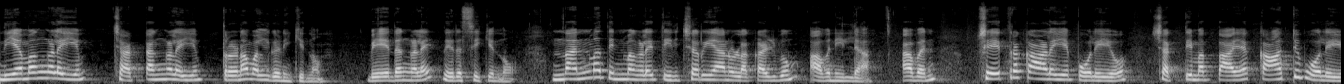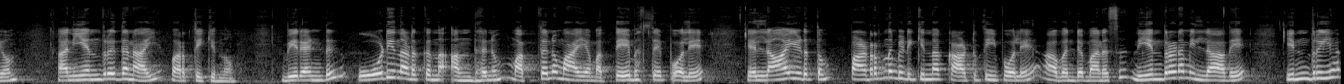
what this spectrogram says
നിയമങ്ങളെയും ചട്ടങ്ങളെയും തൃണവൽഗണിക്കുന്നു. വേദങ്ങളെ നിരസിക്കുന്നു. നന്മ തിന്മകളെ തിരിച്ചറിയാനുള്ള കഴിവും അവനില്ല. അവൻ ക്ഷേത്രക്കാളയെ പോലെയോ ശക്തിമത്തായ കാറ്റുപോലെയോ അനിയന്ത്രിതനായി വർത്തിക്കുന്നു. വിരണ്ട് ഓടി നടക്കുന്ന അന്ധനും മത്തനുമായ മത്തേഭത്തെ പോലെ എല്ലായിടത്തും പടർന്നു പിടിക്കുന്ന കാട്ടുതീ പോലെ അവന്റെ മനസ്സ് നിയന്ത്രണമില്ലാതെ ഇന്ദ്രിയ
